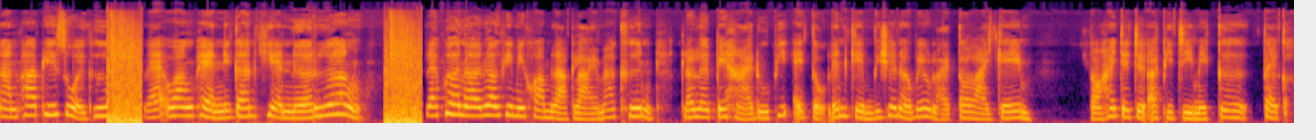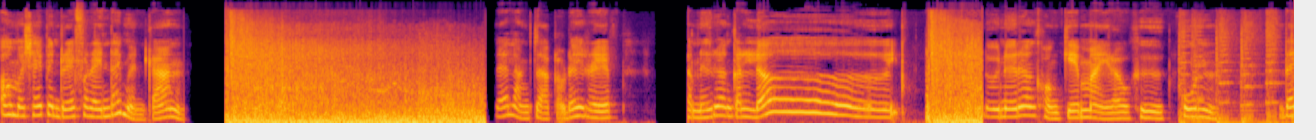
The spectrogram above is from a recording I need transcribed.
งานภาพที่สวยขึ้น และวางแผนในการเขียนเนื้อเรื่อง และเพื่อเนื้อเรื่องที่มีความหลากหลายมากขึ้น เราเลยไปหาดูพี่ไอโตะเล่นเกม Visual Novel หลายต่อหลายเกม ต่อให้จะเจอ RPG Maker แต่ก็เอามาใช้เป็น reference ได้เหมือนกัน และหลังจากเราได้เรฟทำในอเรื่องกันเลย โดยในอเรื่องของเกมใหม่เราคือ คุณได้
